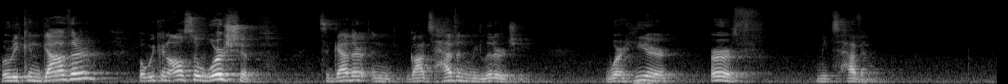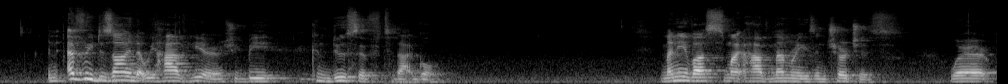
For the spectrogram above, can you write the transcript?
where we can gather but we can also worship together in God's heavenly liturgy, We're here earth meets heaven. And every design that we have here should be conducive to that goal. Many of us might have memories in churches where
